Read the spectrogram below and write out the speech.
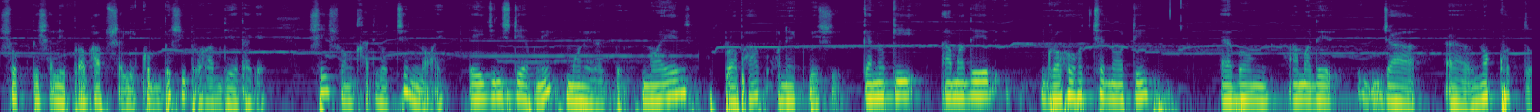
শক্তিশালী, প্রভাবশালী, খুব বেশি প্রভাব দিয়ে থাকে সেই সংখ্যাটি হচ্ছে নয়। এই জিনিসটি আপনি মনে রাখবেন, নয়ের প্রভাব অনেক বেশি। কেন কি আমাদের গ্রহ হচ্ছে নটি এবং আমাদের যা নক্ষত্র,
